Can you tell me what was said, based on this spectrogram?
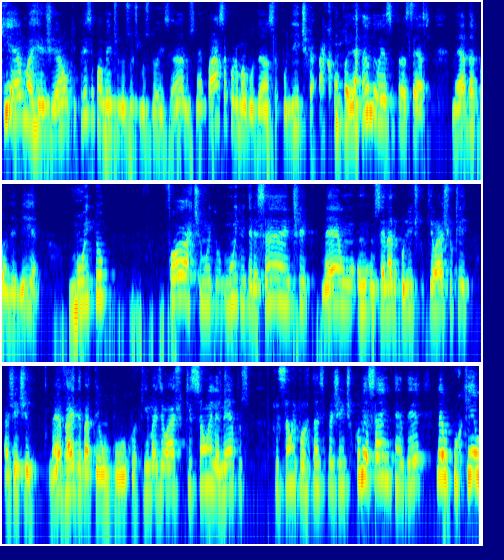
que é uma região que, principalmente nos últimos dois anos, né, passa por uma mudança política, acompanhando esse processo né, da pandemia, muito forte, muito, muito interessante, né, um, um, um cenário político que eu acho que a gente né, vai debater um pouco aqui, mas eu acho que são elementos que são importantes para a gente começar a entender né, o porquê o,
